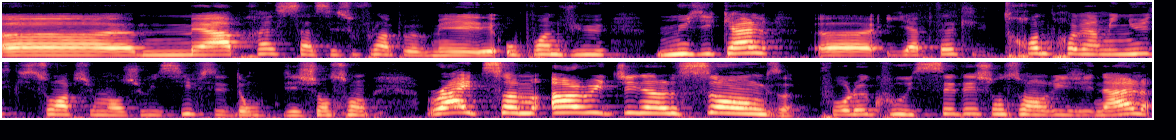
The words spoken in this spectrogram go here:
Euh, mais après, ça s'essouffle un peu. Mais au point de vue musical, euh, il y a peut-être les 30 premières minutes qui sont absolument jouissives. C'est donc des chansons Write some original songs. Pour le coup, c'est des chansons originales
